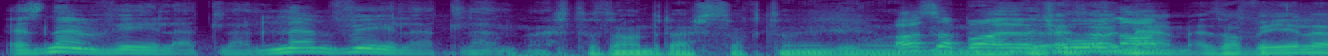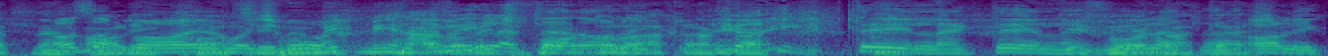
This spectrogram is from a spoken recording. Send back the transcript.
Ez nem véletlen, nem véletlen. Ezt az András szokta mindig mondani. Az a baj, hogy ez holnap... A, nem, ez a véletlen, az a baj, hogy hol... mi, Mihálovics fordulatnak ja, Tényleg, tényleg, véletlen, alig.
